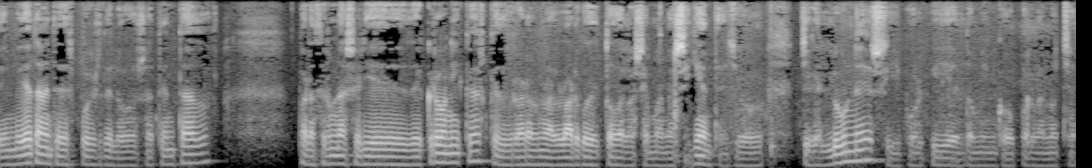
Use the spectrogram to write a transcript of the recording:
inmediatamente después de los atentados para hacer una serie de crónicas que duraron a lo largo de todas las semanas siguientes. Yo llegué el lunes y volví el domingo por la noche.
